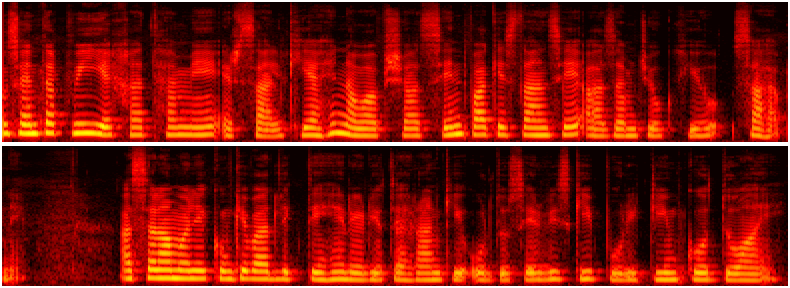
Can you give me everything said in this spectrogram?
حسین تقوی، یہ خط ہمیں ارسال کیا ہے نواب شاہ سندھ، پاکستان سے اعظم جوکیو صاحب نے۔ السلام علیکم کے بعد لکھتے ہیں ریڈیو تہران کی اردو سروس کی پوری ٹیم کو دعائیں۔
